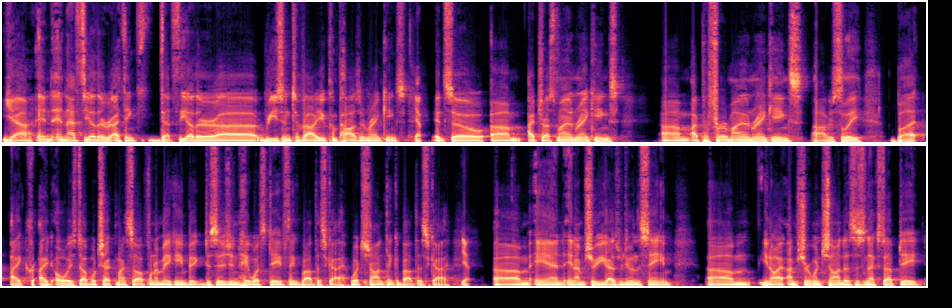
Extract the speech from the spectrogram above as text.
Yeah, and and that's the other. I think that's the other uh, reason to value composite rankings. Yep. And so um, I trust my own rankings. Um, I prefer my own rankings, obviously, but I I always double check myself when I'm making a big decision. Hey, what's Dave think about this guy? What's Sean think about this guy? Yep. Um, and and I'm sure you guys are doing the same. Um, you know, I, I'm sure when Sean does his next update,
